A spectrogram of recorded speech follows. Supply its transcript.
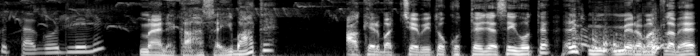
कुत्ता गोद ले लें? मैंने कहा सही बात है। आखिर बच्चे भी तो कुत्ते जैसे ही होते हैं। मेरा मतलब है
